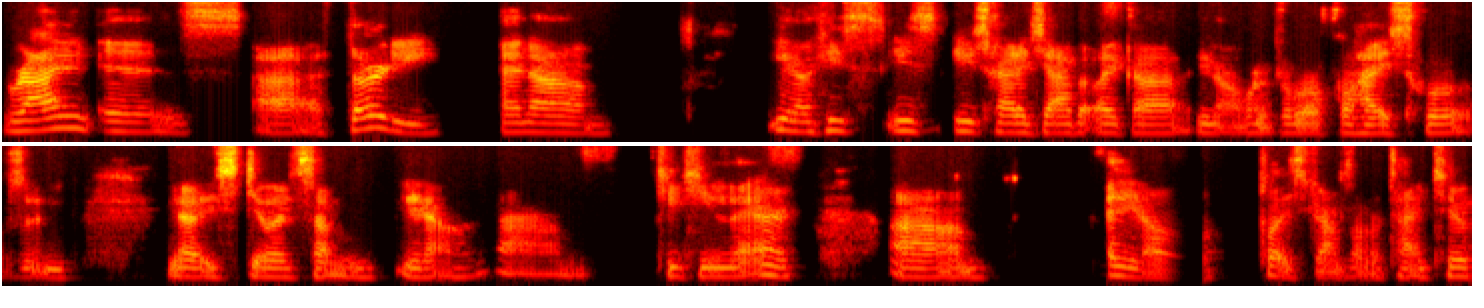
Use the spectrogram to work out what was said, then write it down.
Ryan is uh, 30 and um you know he's he's he's got a job at like uh you know one of the local high schools and you know he's doing some you know um teaching there. Um and you know plays drums all the time too.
